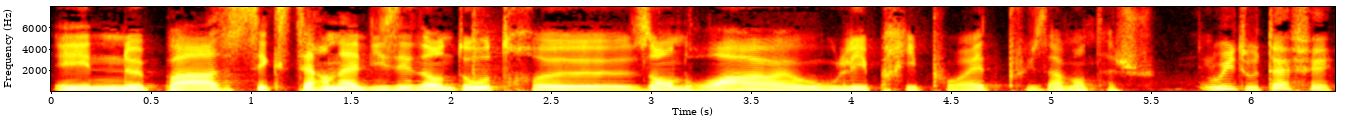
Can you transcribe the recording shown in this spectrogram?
et ne pas s'externaliser dans d'autres euh, endroits euh, où les prix pourraient être plus avantageux. Oui, tout à fait.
